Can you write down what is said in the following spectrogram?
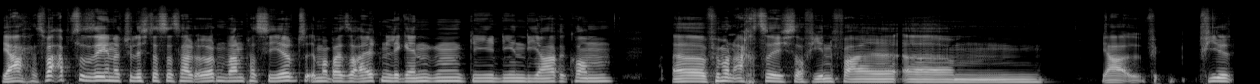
Ja, es war abzusehen natürlich, dass das halt irgendwann passiert, immer bei so alten Legenden, die, die in die Jahre kommen. Äh, 85 ist auf jeden Fall ähm, ja viel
